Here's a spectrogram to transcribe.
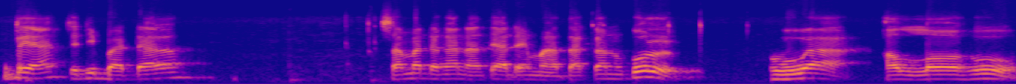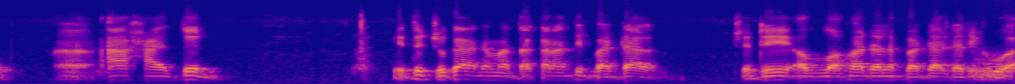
Itu ya. Jadi badal sama dengan nanti ada yang mengatakan kul huwa Allahu ahadun. Itu juga ada yang mengatakan nanti badal. Jadi Allah adalah badal dari huwa.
